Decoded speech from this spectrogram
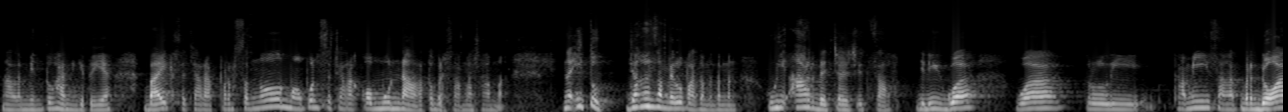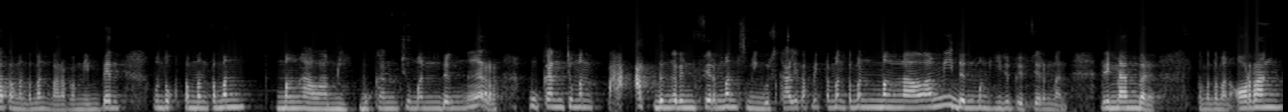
ngalamin Tuhan gitu ya. Baik secara personal maupun secara komunal atau bersama-sama. Nah itu jangan sampai lupa teman-teman. We are the church itself. Jadi gue gua truly kami sangat berdoa teman-teman para pemimpin untuk teman-teman mengalami bukan cuma dengar bukan cuma taat dengerin firman seminggu sekali tapi teman-teman mengalami dan menghidupi firman remember teman-teman orang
